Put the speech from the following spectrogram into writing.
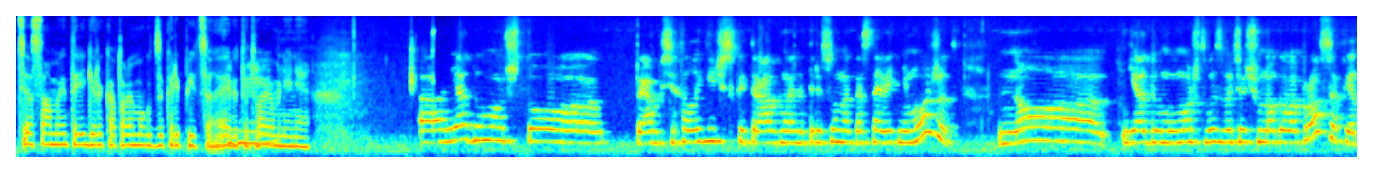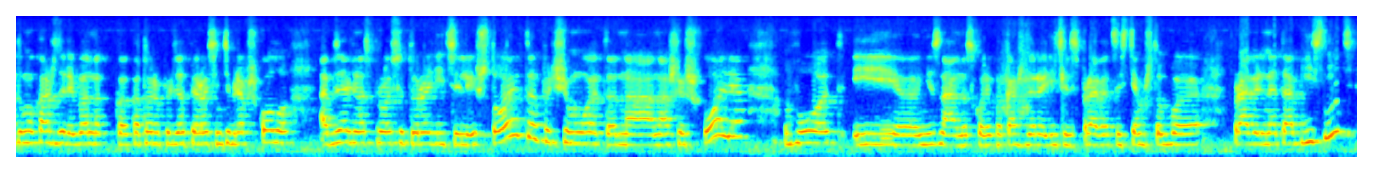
те самые триггеры, которые могут закрепиться. Эви, это твое мнение? А, я думаю, что прям психологической травмы этот рисунок оставить не может, но я думаю, может вызвать очень много вопросов. Я думаю, каждый ребенок, который придет 1 сентября в школу, обязательно спросит у родителей, что это, почему это на нашей школе. Вот. И не знаю, насколько каждый родитель справится с тем, чтобы правильно это объяснить.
